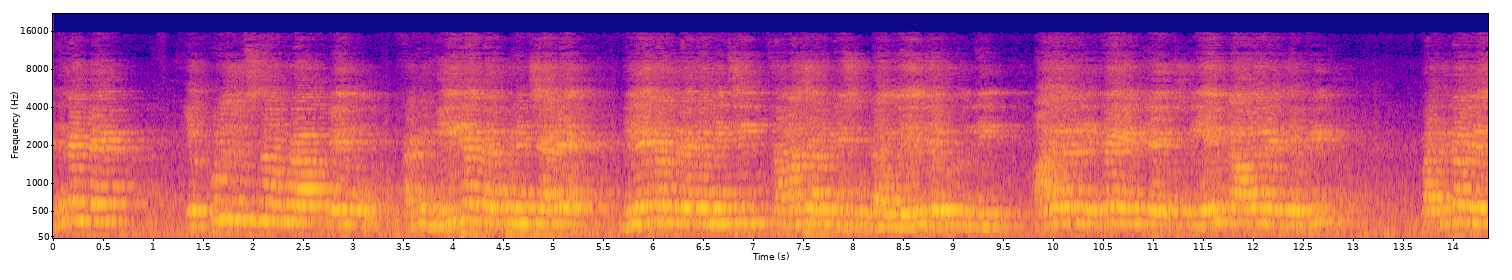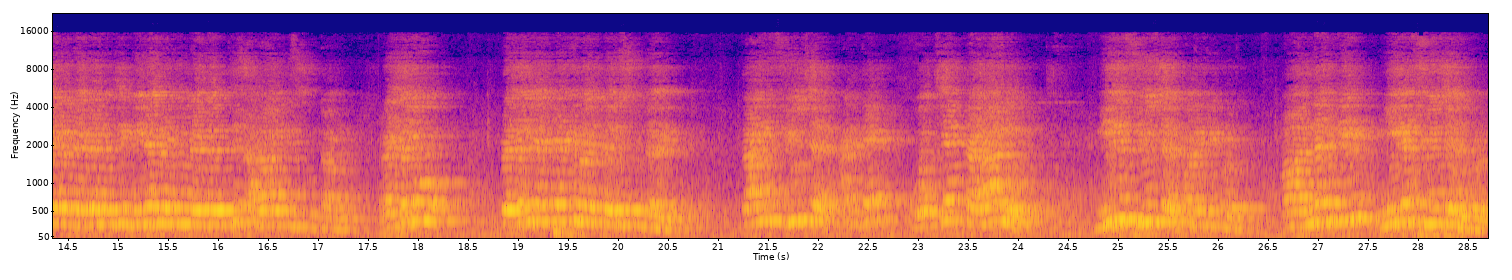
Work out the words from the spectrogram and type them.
ఎందుకంటే ఎప్పుడు చూసినా కూడా మేము అటు మీడియా తరపు నుంచి అంటే విలేకరుల దగ్గర నుంచి సమాచారం తీసుకుంటాము. ఏం జరుగుతుంది? ఆయన ఇంకా ఏం చేయొచ్చు ఏం కావాలి అని చెప్పి పత్రికా విలేకరుల దగ్గర నుంచి మీడియా మిత్రుల దగ్గర నుంచి సలహాలు తీసుకుంటాము. ప్రజలు ప్రజలు చెప్పేది మనకు తెలుస్తుంటది. కానీ ఫ్యూచర్ అంటే వచ్చే తరాలు మీరు ఫ్యూచర్ మనకి ఇప్పుడు మా అందరి మీరే ఫ్యూచర్ ఇప్పుడు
